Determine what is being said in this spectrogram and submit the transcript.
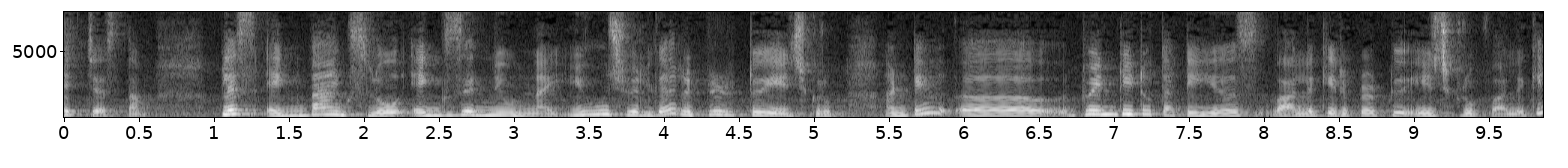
చెక్ చేస్తాం. ప్లస్ ఎగ్ బ్యాగ్స్లో ఎగ్స్ ఎన్ని ఉన్నాయి. యూజువల్గా రిప్రొడక్టివ్ ఏజ్ గ్రూప్ అంటే ట్వంటీ టు థర్టీ ఇయర్స్ వాళ్ళకి రిప్రొడక్టివ్ ఏజ్ గ్రూప్ వాళ్ళకి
